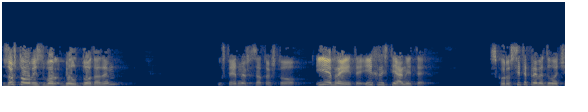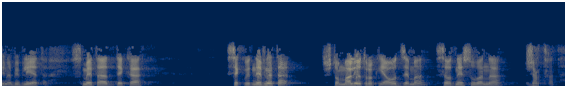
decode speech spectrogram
Зошто овој збор бил додаден? Уште еднаш, затоа што и евреите, и христијаните Скоро сите преведувачи на Библијата сметаат дека секојдневната, што малиот рок ја одзема, се однесува на жртвата.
